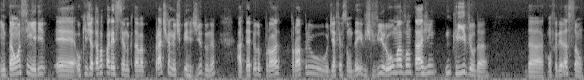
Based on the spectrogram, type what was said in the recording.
Então, assim, ele. é, o que já estava parecendo que estava praticamente perdido, né? Até pelo pró- próprio Jefferson Davis, virou uma vantagem incrível da, da confederação.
